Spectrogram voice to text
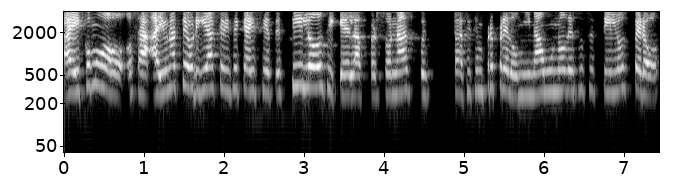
Hay como, o sea, hay una teoría que dice que hay siete estilos y que las personas pues casi siempre predomina uno de esos estilos, pero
